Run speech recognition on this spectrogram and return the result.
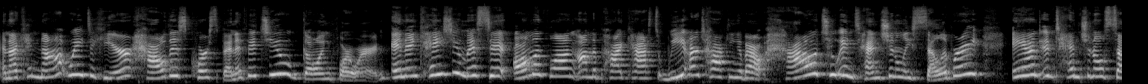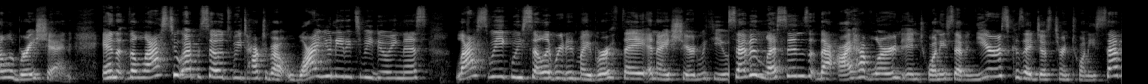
And I cannot wait to hear how this course benefits you going forward. And in case you missed it, all month long on the podcast, we are talking about how to intentionally celebrate and intentional celebration. And the last two episodes, we talked about why you needed to be doing this. Last week, we celebrated my birthday and I shared with you seven lessons that I have learned in 27 years because I just turned 27.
